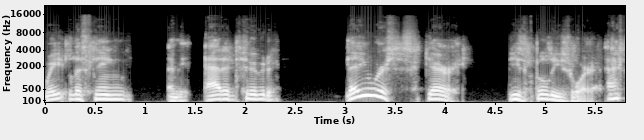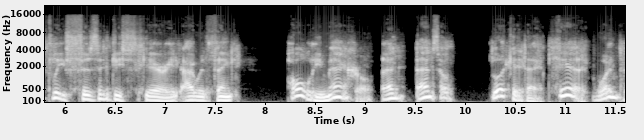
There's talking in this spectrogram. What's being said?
weightlifting and the attitude, they were scary. These bullies were actually physically scary, I would think holy mackerel, that that's a look at that kid. What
